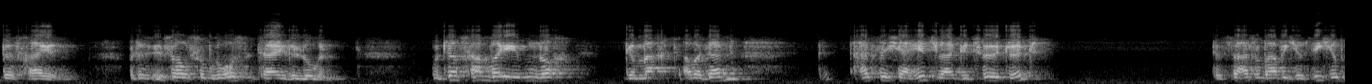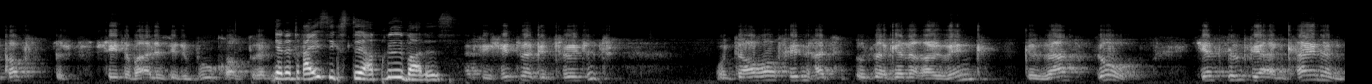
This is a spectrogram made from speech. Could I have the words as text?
befreien. Und das ist auch zum großen Teil gelungen. Und das haben wir eben noch gemacht. Aber dann hat sich ja Hitler getötet. Das Datum habe ich jetzt nicht im Kopf. Das steht aber alles in dem Buch auch drin ja, der 30. April war das. hat sich Hitler getötet und daraufhin hat unser General Wenck gesagt, so, jetzt sind wir an keinen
